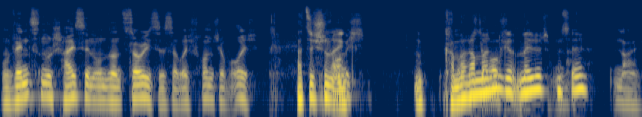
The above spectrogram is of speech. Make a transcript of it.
Und wenn es nur Scheiße in unseren Stories ist, aber ich freue mich auf euch. Hat sich schon freu ein, mich- ein Kameramann gemeldet bisher? Nein.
